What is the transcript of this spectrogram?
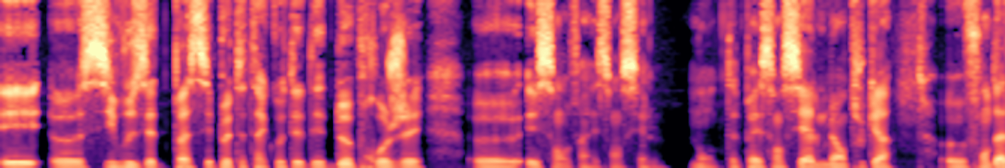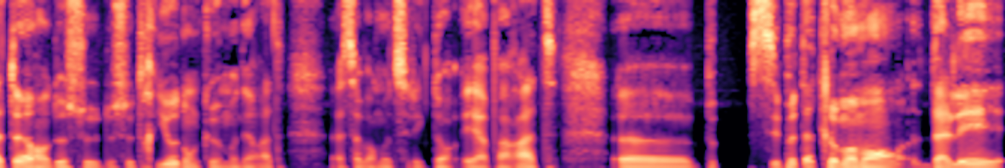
Et euh, si vous êtes passé peut-être à côté des deux projets euh, essentiels, non peut-être pas essentiels, mais en tout cas euh, fondateurs de ce trio, donc euh, modérate, à savoir mode selector et apparat, c'est peut-être le moment d'aller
